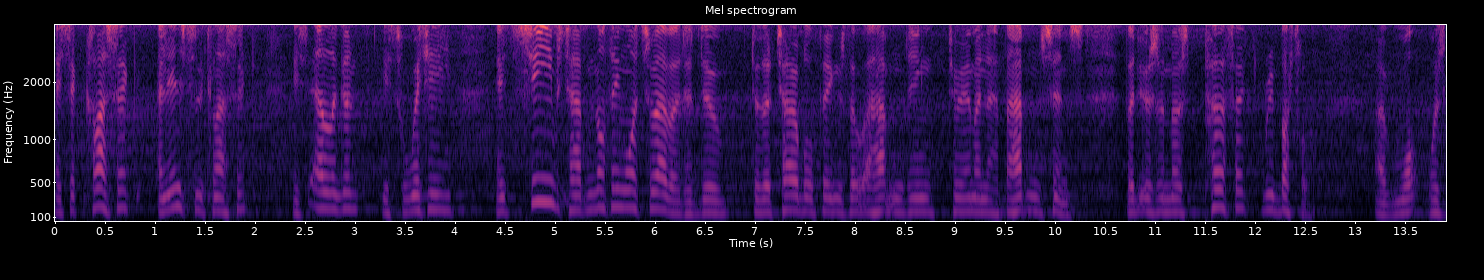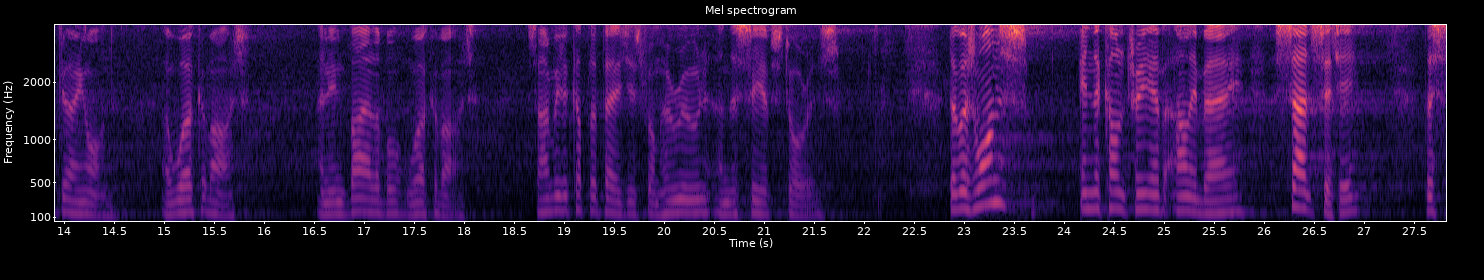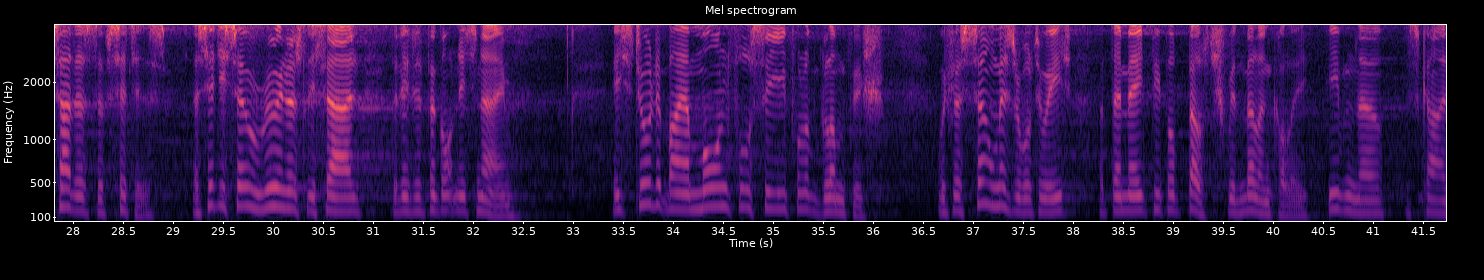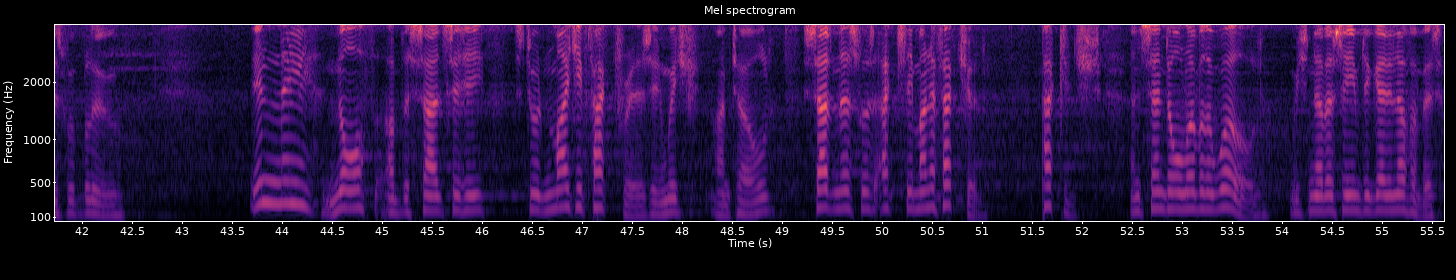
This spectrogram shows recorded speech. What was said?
It's a classic, an instant classic. It's elegant, it's witty. It seems to have nothing whatsoever to do to the terrible things that were happening to him and have happened since. But it was the most perfect rebuttal of what was going on, a work of art, an inviolable work of art. So I'll read a couple of pages from Haroun and the Sea of Stories. There was once in the country of Alifbay, a sad city, the saddest of cities, a city so ruinously sad that it had forgotten its name. It stood by a mournful sea full of glumfish, which were so miserable to eat that they made people belch with melancholy, even though the skies were blue. In the north of the sad city stood mighty factories in which, I'm told, sadness was actually manufactured, packaged, and sent all over the world, which never seemed to get enough of it.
